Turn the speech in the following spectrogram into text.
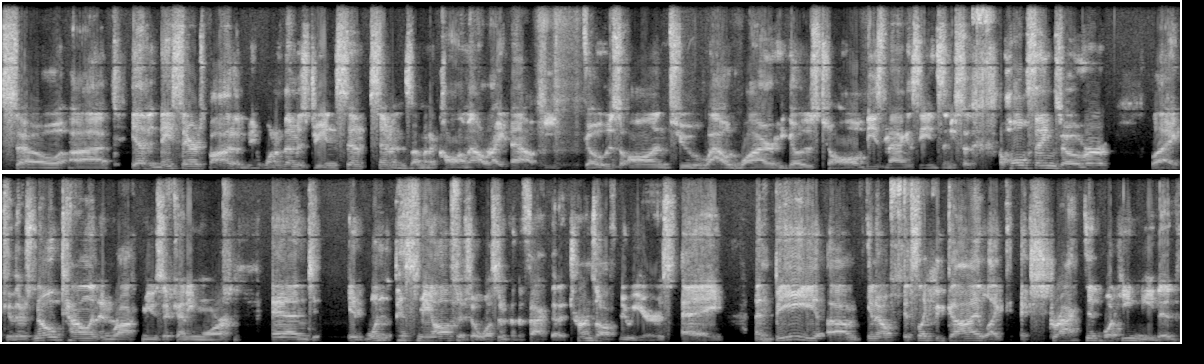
So uh, yeah, the naysayers bothered me. One of them is Gene Sim- Simmons. I'm going to call him out right now. He goes on to Loudwire. He goes to all of these magazines, and he says the whole thing's over. Like there's no talent in rock music anymore, and it wouldn't piss me off if it wasn't for the fact that it turns off New Year's. A and B, um, you know, it's like the guy like extracted what he needed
